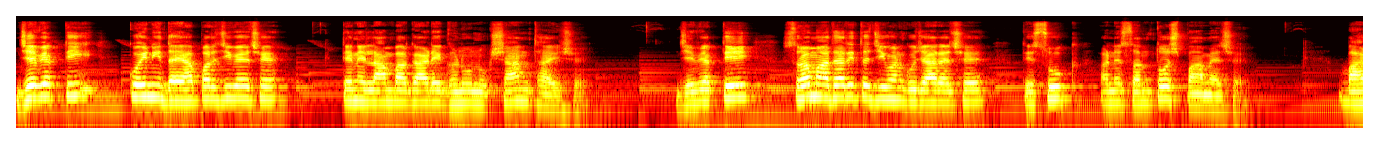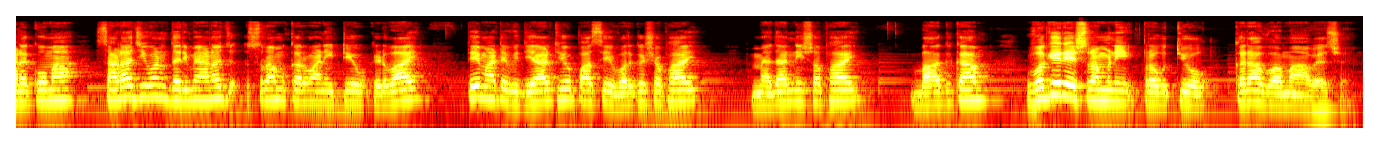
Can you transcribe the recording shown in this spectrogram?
જે વ્યક્તિ કોઈની દયા પર જીવે છે, તેને લાંબા ગાળે ઘણું નુકસાન થાય છે. જે વ્યક્તિ શ્રમ આધારિત જીવન ગુજારે છે, તે સુખ અને સંતોષ પામે છે. બાળકોમાં શાળા જીવન દરમિયાન જ શ્રમ કરવાની ટેવ કેળવાય, તે માટે વિદ્યાર્થીઓ પાસે વર્ગ સફાઈ, મેદાનની સફાઈ, બાગકામ વગેરે શ્રમની પ્રવૃત્તિઓ કરાવવામાં આવે છે.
